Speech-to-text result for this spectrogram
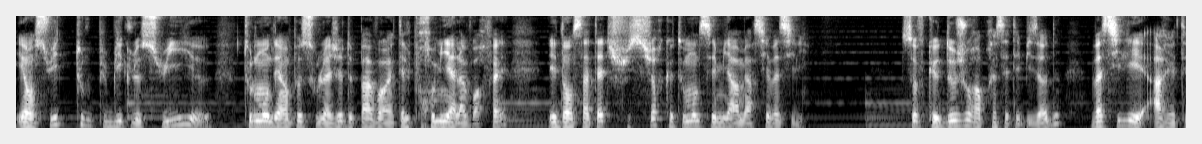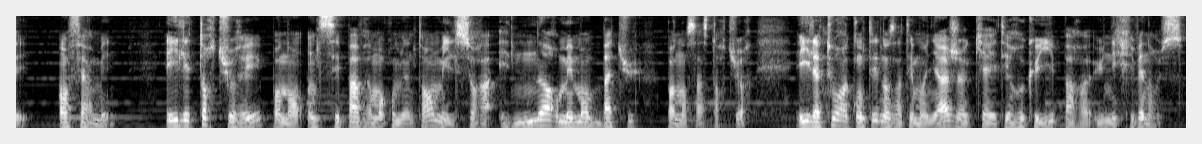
et ensuite, tout le public le suit, euh, tout le monde est un peu soulagé de ne pas avoir été le premier à l'avoir fait, et dans sa tête, je suis sûr que tout le monde s'est mis à remercier Vassili. Sauf que deux jours après cet épisode, Vassili est arrêté, enfermé, et il est torturé pendant on ne sait pas vraiment combien de temps, mais il sera énormément battu pendant sa torture, et il a tout raconté dans un témoignage qui a été recueilli par une écrivaine russe.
